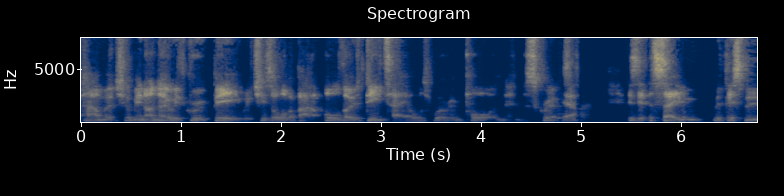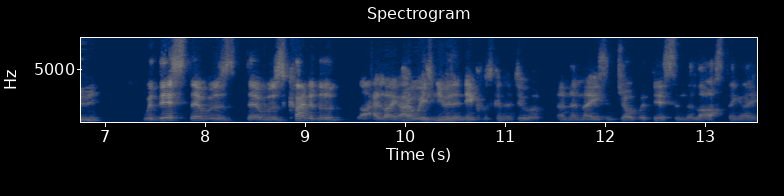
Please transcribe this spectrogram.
how much? I mean, I know with Group B, which is all about all those details were important in the script. Yeah. Is it the same with this movie? With this, there was there was kind of the I like I always knew that Nick was going to do a, an amazing job with this, and the last thing I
